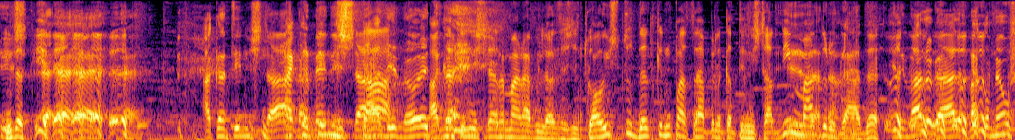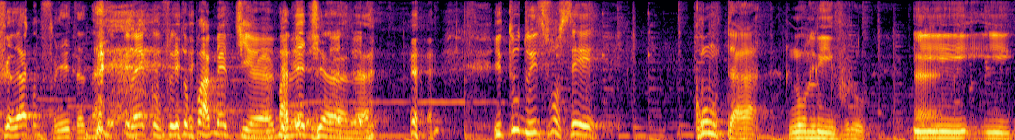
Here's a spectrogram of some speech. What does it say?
Ainda tem... É, é, é. A cantina está, a cantina está de noite. A né? cantina está era maravilhosa, gente. Qual estudante que não passava pela cantina está de Exatamente. madrugada. E de madrugada, para comer um filé com frita, né? filé com frita. Parmetiano, né? E tudo isso você conta no livro. E, é. e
